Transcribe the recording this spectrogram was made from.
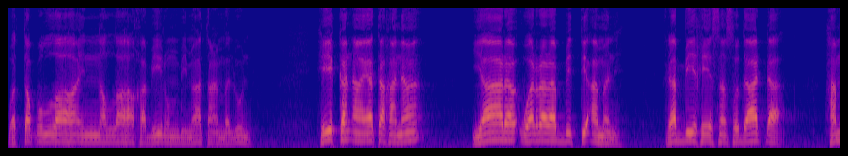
واتقوا الله إن الله خبير بما تعملون. هي كان آية خنا يا ور ربي أمني. ربي خيسا صدادا هم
